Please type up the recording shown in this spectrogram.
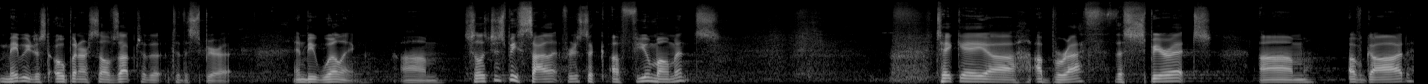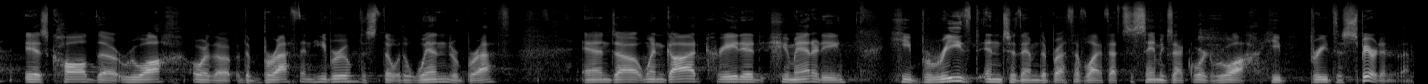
maybe just open ourselves up to the to the spirit and be willing. Um, so let's just be silent for just a, a few moments. Take a, uh, a breath. The spirit um, of god is called the ruach or the, the breath in hebrew the, the wind or breath. And uh, when god created humanity he breathed into them the breath of life. That's the same exact word ruach. He breathed his spirit into them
